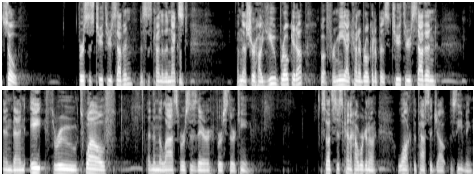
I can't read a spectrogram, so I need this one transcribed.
So, verses 2 through 7, this is kind of the next. I'm not sure how you broke it up, but for me, I kind of broke it up as 2 through 7, and then 8 through 12, and then the last verses there, verse 13. So that's just kind of how we're going to walk the passage out this evening.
